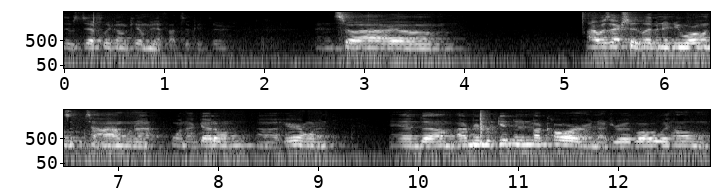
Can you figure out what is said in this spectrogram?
it was definitely going to kill me if I took it there. And so I, um, I was actually living in New Orleans at the time when I when I got on uh, heroin, and um, I remember getting in my car and I drove all the way home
